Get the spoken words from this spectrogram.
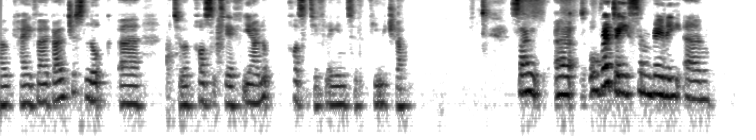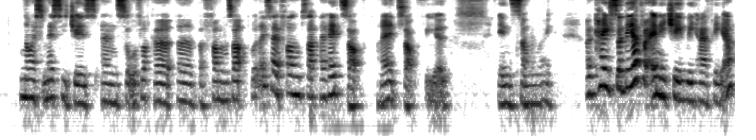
Okay, Virgo, just look uh, to a positive, you know, look positively into the future. So, uh, already some really um, nice messages and sort of like a, a, a thumbs up. What they say, a thumbs up, a heads up, a heads up for you in some way. Okay, so the other energy we have here.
